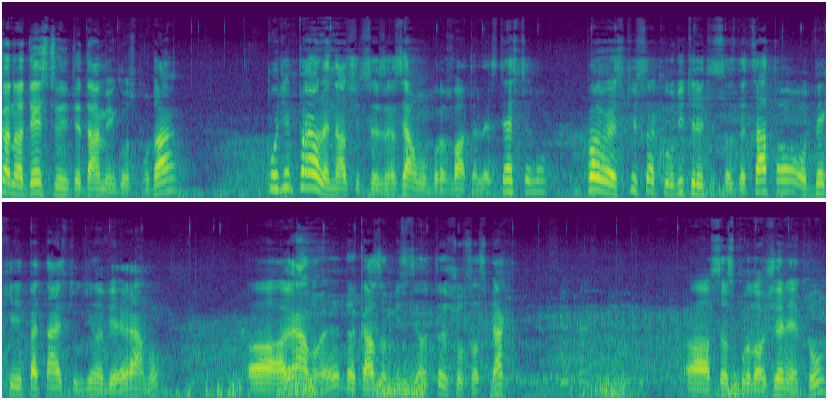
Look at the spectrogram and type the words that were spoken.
списъка на действените дами и господа, по един правилен начин се изразявам образователен, естествено. Първият списък родителите с децата от 2015 година ви е рано. А, рано е да казвам истината, защото съм смях. А, с продължението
